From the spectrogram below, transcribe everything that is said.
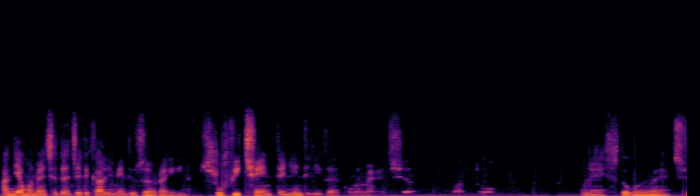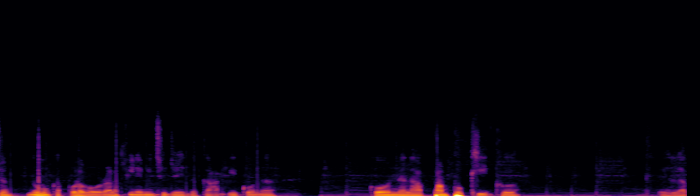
Andiamo al match da Jade Alimentus Rain. Sufficiente, niente di che come match. Fatto onesto come match. Non un capolavoro. Alla fine vince Jade Cargi con, con la Pump Kick. Il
